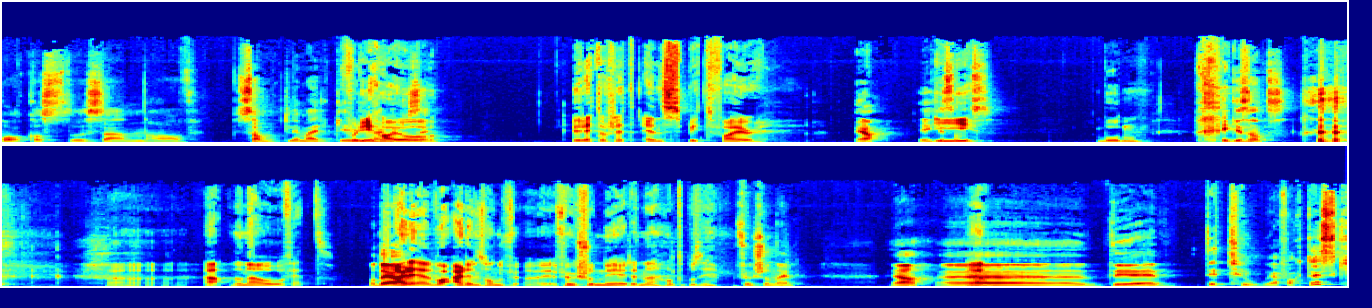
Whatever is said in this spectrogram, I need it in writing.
påkostede standen av samtlige merker. For de har jo rett og slett en Spitfire Ja, ikke i boden. Ikke sant? Ja, den er jo fett. Det Er er, det, en er den sånn funksjonerende, holdt jeg på å si? funksjonell. Ja, eh, Det, det tror jeg faktisk.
